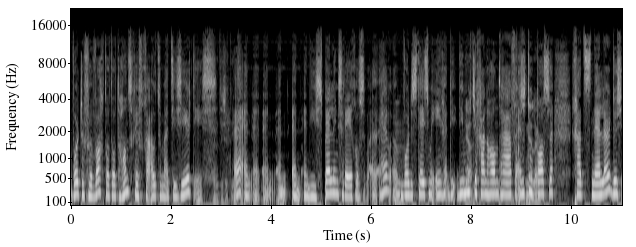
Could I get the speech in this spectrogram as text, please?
wordt er verwacht dat dat handschrift geautomatiseerd is. En, dat is het hè? En, en, en, en, en, die spellingsregels hè, mm. worden steeds meer inge... Die, die moet je gaan handhaven en toepassen. Gaat sneller. Dus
